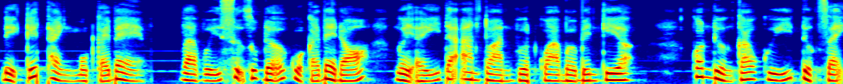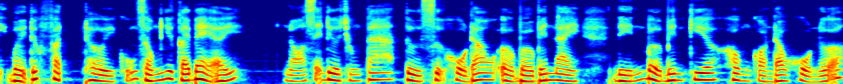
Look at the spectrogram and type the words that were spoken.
để kết thành một cái bè. Và với sự giúp đỡ của cái bè đó, người ấy đã an toàn vượt qua bờ bên kia. Con đường cao quý được dạy bởi Đức Phật thời cũng giống như cái bè ấy. Nó sẽ đưa chúng ta từ sự khổ đau ở bờ bên này đến bờ bên kia không còn đau khổ nữa.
